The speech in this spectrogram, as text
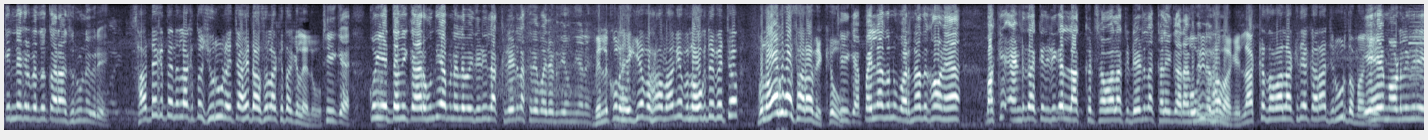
ਕਿੰਨੇ ਰੁਪਏ ਤੋਂ ਕਾਰਾਂ ਸ਼ੁਰੂ ਨੇ ਵੀਰੇ? ਸਾਢੇ ਕੁ ਤਿੰਨ ਲੱਖ ਤੋਂ ਸ਼ੁਰੂ ਨੇ ਚਾਹੇ 10 ਲੱਖ ਤੱਕ ਲੈ ਲਓ। ਠੀਕ ਹੈ। ਕੋਈ ਇਦਾਂ ਦੀ ਕਾਰ ਹੁੰਦੀ ਹੈ ਆਪਣੇ ਲਈ ਜਿਹੜੀ ਲੱਖ ਡੇਢ ਲੱਖ ਦੇ ਬਜਟ ਦੀ ਹੁੰਦੀਆਂ ਨੇ? ਬਿਲਕੁਲ ਹੈਗੀ ਆ ਵਿਖਾਵਾਂਗੇ ਵਲੌਗ ਦੇ ਵਿੱਚ। ਵਲੌਗ ਵਾ ਸਾਰਾ ਵੇਖਿਓ। ਠੀਕ ਹੈ। ਪਹਿਲਾਂ ਤੁਹਾਨੂੰ ਵਰਨਾ ਦਿਖਾਉਣਾ ਹੈ ਬਾਕੀ ਐਂਡ ਤੱਕ ਜਿਹੜੀ ਗੱਲ ਲੱਖ ਸਵਾ ਲੱਖ ਡੇਢ ਲੱਖ ਵਾਲੀ ਕਾਰਾਂ ਉਹ ਵੀ ਦਿੰਦੇ ਵਿਖਾਵਾਂਗੇ। ਲੱਖ ਸਵਾ ਲੱਖ ਦੀਆਂ ਕਾਰਾਂ ਜ਼ਰੂਰ ਦਵਾਂਗੇ। ਇਹ ਮਾਡਲ ਵੀਰੇ।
